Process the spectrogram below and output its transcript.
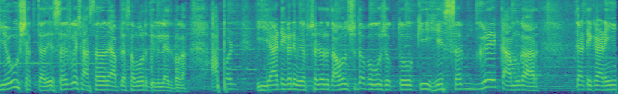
येऊ शकतात हे सगळं शासनाने आपल्यासमोर दिलेले आहेत बघा. आपण या ठिकाणी वेबसाईटवर जाऊन सुद्धा बघू शकतो की हे सगळे कामगार त्या ठिकाणी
